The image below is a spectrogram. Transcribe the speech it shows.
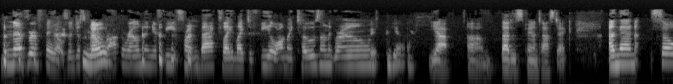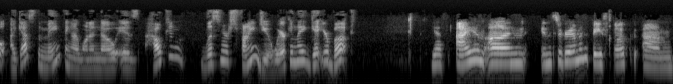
never fails. And just kind No. of rock around on your feet front and back. I like to feel all my toes on the ground. yeah. Yeah, um, that is fantastic. And then, so I guess the main thing I want to know is how can listeners find you? Where can they get your book? Yes, I am on Instagram and Facebook. Um,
